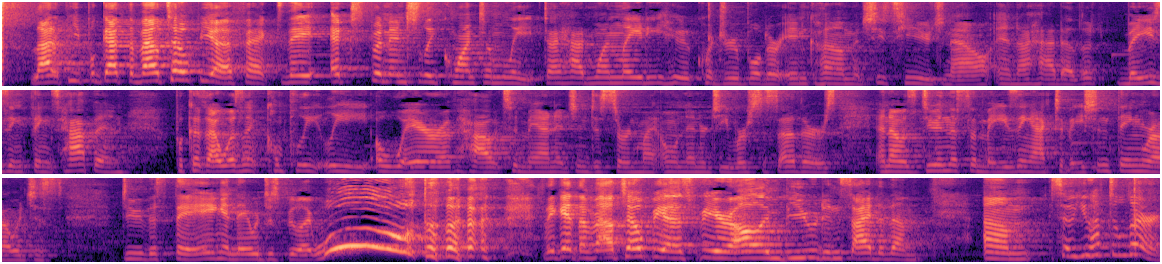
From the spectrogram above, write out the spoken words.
a lot of people got the Valtopia effect. They exponentially quantum leaped. I had one lady who quadrupled her income and she's huge now and I had other amazing things happen because I wasn't completely aware of how to manage and discern my own energy versus others. And I was doing this amazing activation thing where I would just do this thing and they would just be like, woo! they get the Valtopia sphere all imbued inside of them. Um, so you have to learn.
